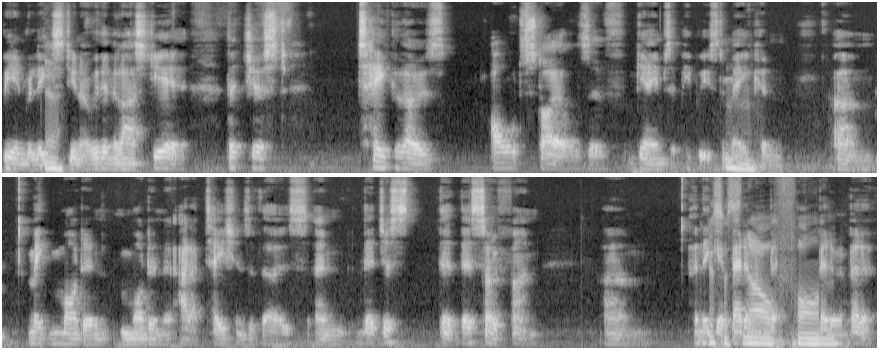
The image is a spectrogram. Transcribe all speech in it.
being released, you know, within the last year that just take those old styles of games that people used to Mhm. make and um, make modern modern adaptations of those, and they're just they're, they're so fun, um, and they get better and be- fallen- better and better.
